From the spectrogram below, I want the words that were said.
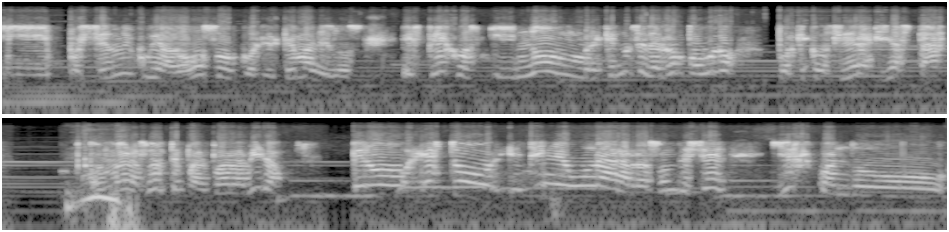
y pues es muy cuidadoso con el tema de los espejos y no, hombre, que no se le rompa uno porque considera que ya está con mala suerte para toda la vida. Pero esto eh, tiene una razón de ser y es que cuando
